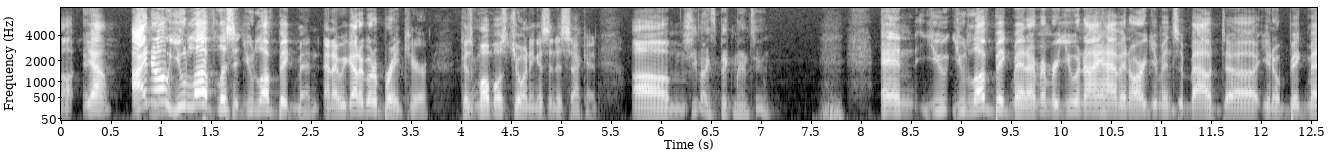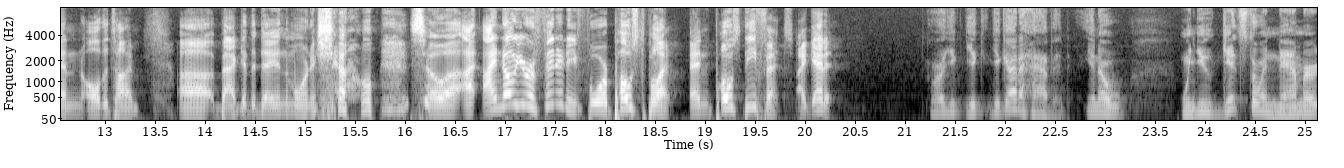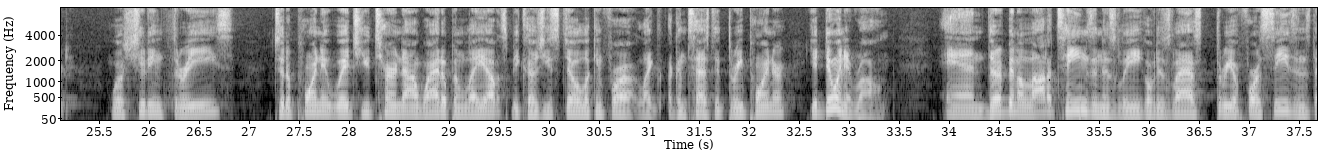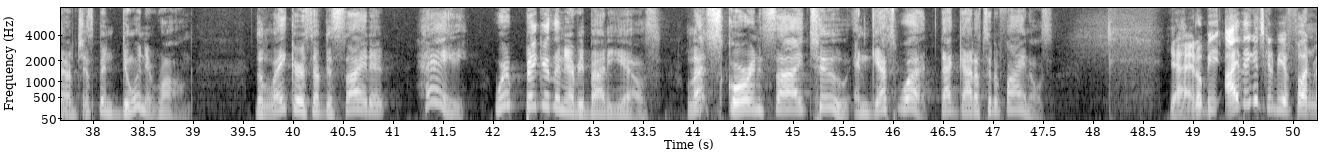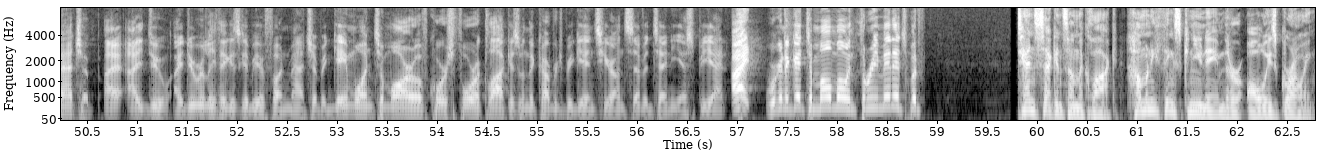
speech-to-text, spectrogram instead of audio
Uh, yeah, I know you love. Listen, you love big men, and I, we got to go to break here because Momo's joining us in a second. Um, She likes big men too. and you you love big men. I remember you and I having arguments about uh, you know big men all the time uh, back in the day in the morning show. so uh, I I know your affinity for post play and post defense. I get it. Well, you, you, you got to have it. You know, when you get so enamored with shooting threes to the point at which you turn down wide open layups because you're still looking for like a contested three pointer, you're doing it wrong. And there have been a lot of teams in this league over these last three or four seasons that have just been doing it wrong. The Lakers have decided, hey, we're bigger than everybody else. Let's score inside too. And guess what? That got us to the finals. Yeah, it'll be. I think it's going to be a fun matchup. I, I do. I do really think it's going to be a fun matchup. And game one tomorrow, of course, four o'clock is when the coverage begins here on 710 ESPN. All right, we're going to get to Momo in three minutes, but 10 seconds on the clock. How many things can you name that are always growing?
